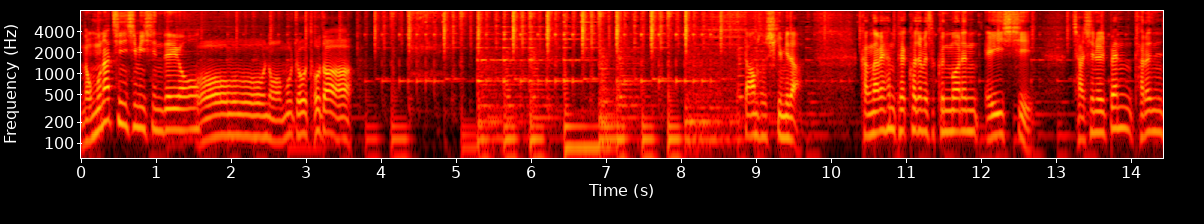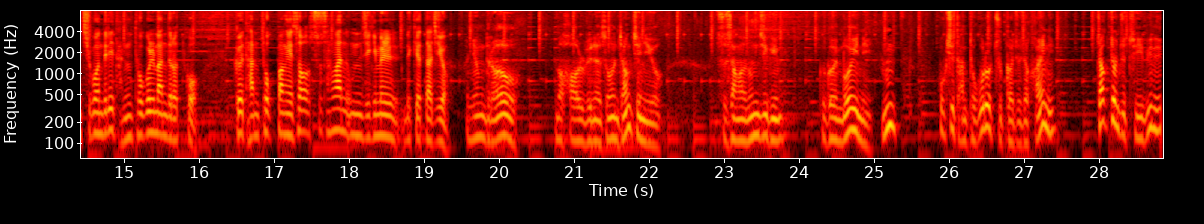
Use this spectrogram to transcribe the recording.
너무나 진심이신데요. 오, 너무 좋도다. 다음 소식입니다. 강남의 한 백화점에서 근무하는 A씨. 자신을 뺀 다른 직원들이 단톡을 만들었고 그 단톡방에서 수상한 움직임을 느꼈다지요. 안녕들아오. 너 하얼빈에서 온 장첸이요. 수상한 움직임. 그거 뭐이니? 응? 혹시 단톡으로 주가 조작 하이니? 작전주 투입이니?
